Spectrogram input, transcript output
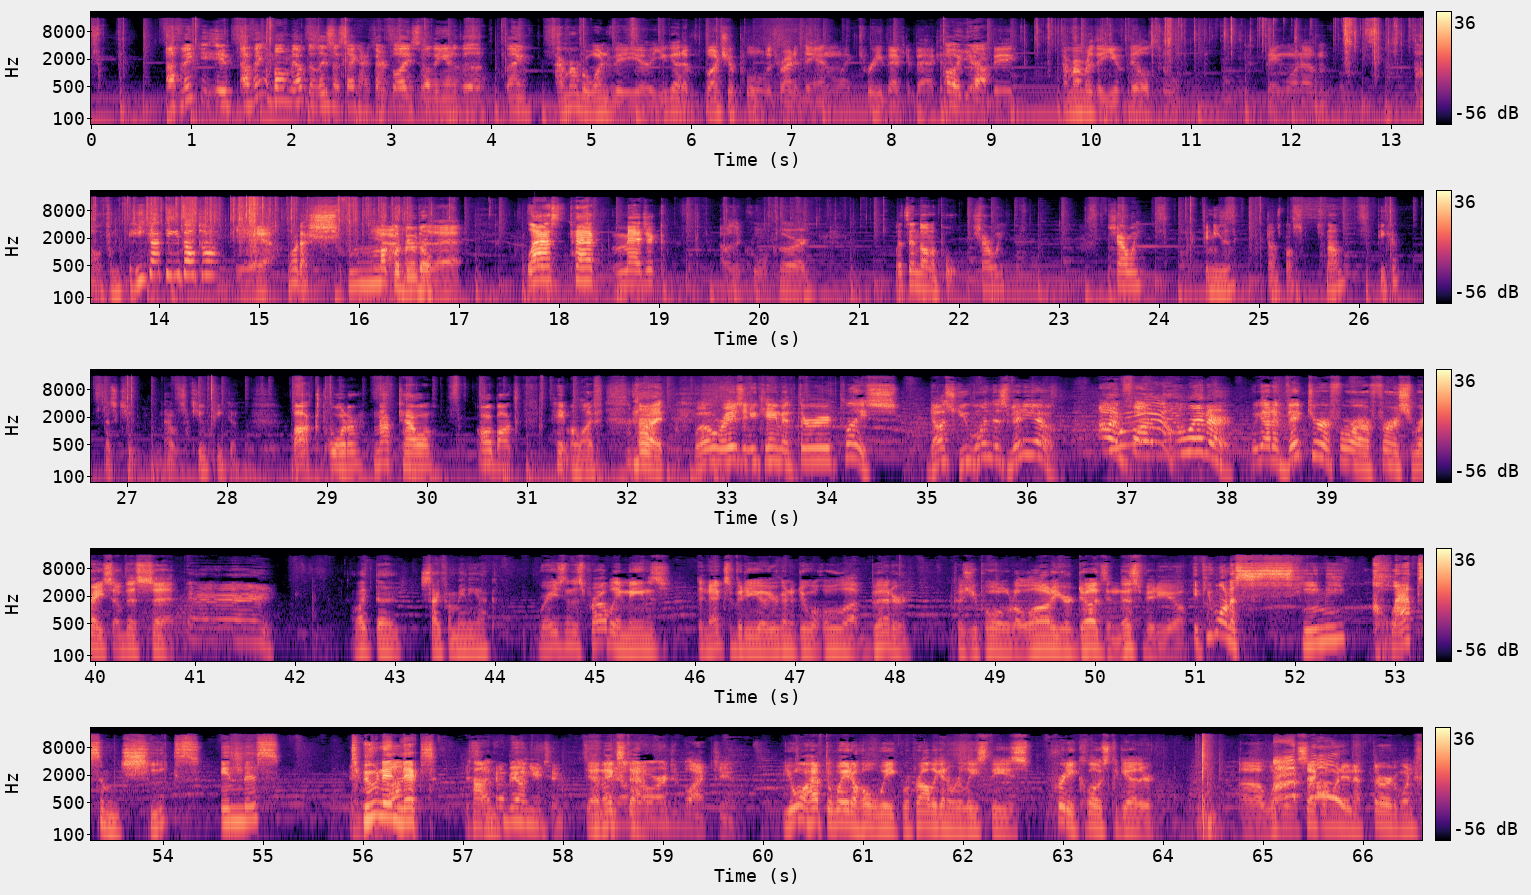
I think it, I think it bumped me up to at least a second or third place by the end of the thing. I remember one video. You got a bunch of pulls right at the end, like three back to back. and Oh, yeah. Big. I remember the Yveltal being one of them. Oh, from, he got the Yveltal? Yeah. What a yeah I remember that. Last pack magic. That was a cool card. Let's end on a pool, shall we? Shall we? Finizen, Dunsparce, Snom, Pika. That's cute. That was cute Pika. Boxed Order, Noctowl, Arbok. Hate my life. Alright. Well, Raisin, you came in third place. Dust, you won this video. I'm finally a winner! We got a victor for our first race of this set. Hey! I like the Ciphermaniac. Raisin, this probably means the next video you're going to do a whole lot better because you pulled a lot of your duds in this video. If you want to see me clap some cheeks in this, tune in not- next It's time. not gonna be on YouTube. It's Yeah, gonna be next on the time. Orange and Black channel. You won't have to wait a whole week. We're probably going to release these pretty close together. Uh, we'll do a second one and a third one.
